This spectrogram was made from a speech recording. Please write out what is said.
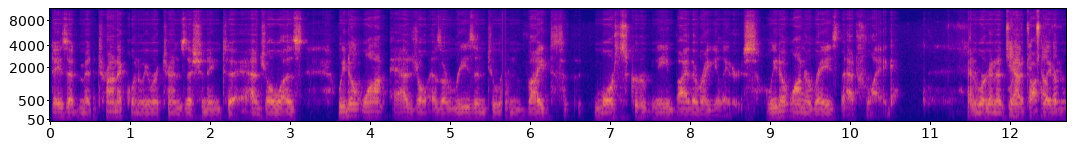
days at Medtronic when we were transitioning to Agile was we don't want Agile as a reason to invite more scrutiny by the regulators. We don't want to raise that flag. And we're going to, talk later.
